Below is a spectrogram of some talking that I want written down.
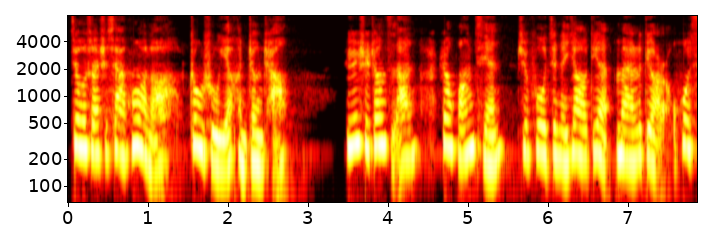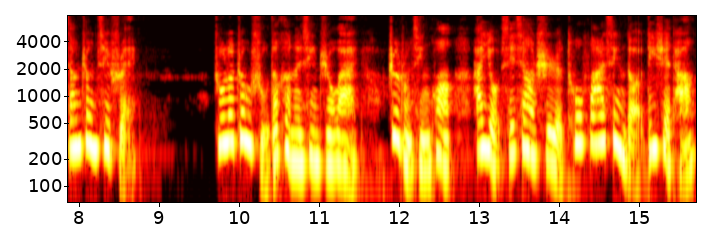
就算是夏末了，中暑也很正常。于是张子安让黄钱去附近的药店买了点儿藿香正气水。除了中暑的可能性之外，这种情况还有些像是突发性的低血糖。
